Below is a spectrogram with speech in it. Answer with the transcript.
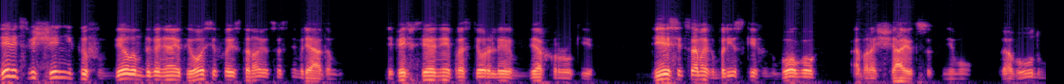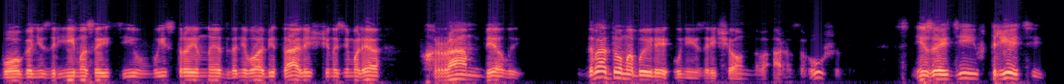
Девять священников в белом догоняют Иосифа и становятся с ним рядом. Теперь все они простерли вверх руки. Десять самых близких к Богу обращаются к Нему. Зовут Бога незримо сойти в выстроенное для Него обиталище на земле, в храм белый. Два дома были у неизреченного, а разрушены. Снизойди в третий.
